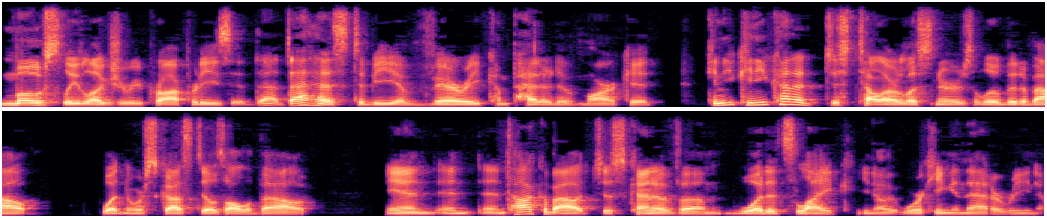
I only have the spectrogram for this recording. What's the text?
mostly luxury properties. That that has to be a very competitive market. Can you can you kind of just tell our listeners a little bit about what North Scottsdale is all about, and and and talk about just kind of um, what it's like, you know, working in that arena.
